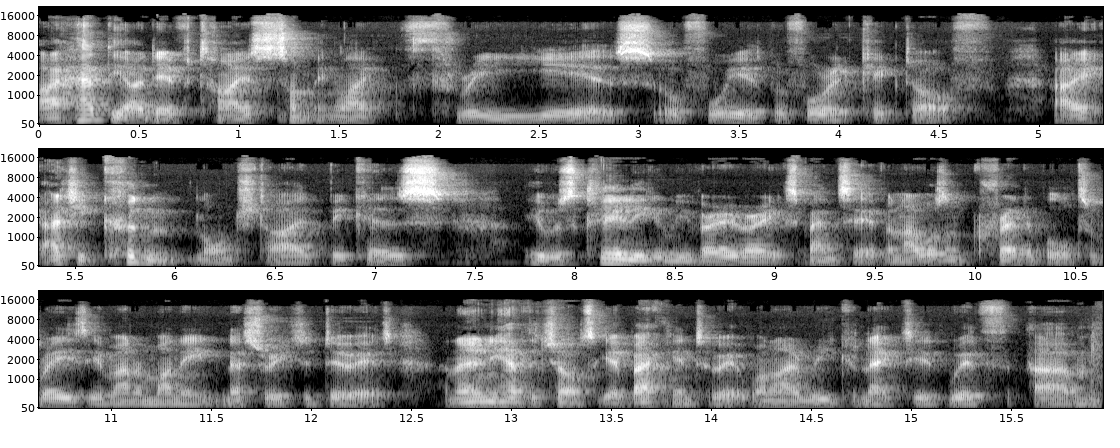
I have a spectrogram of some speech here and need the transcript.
I had the idea for Tide something like three years or four years before it kicked off. I actually couldn't launch Tide because it was clearly going to be very, very expensive, and I wasn't credible to raise the amount of money necessary to do it. And I only had the chance to get back into it when I reconnected with um,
